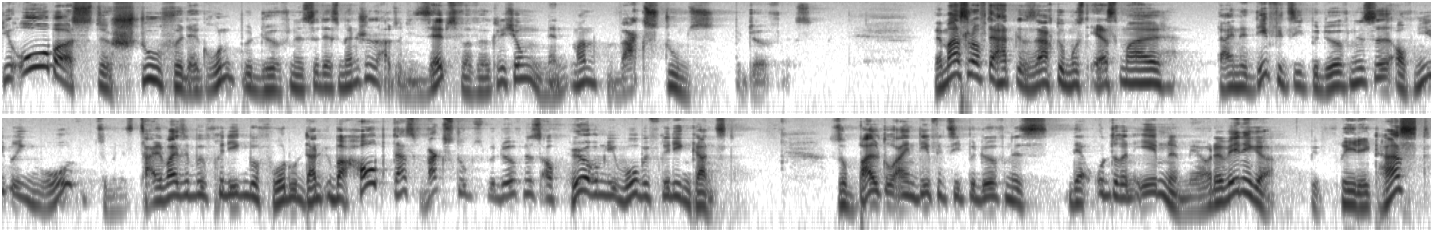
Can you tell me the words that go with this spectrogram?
Die oberste Stufe der Grundbedürfnisse des Menschen, also die Selbstverwirklichung, nennt man Wachstumsbedürfnis. Der Maslow, der hat gesagt, du musst erstmal deine Defizitbedürfnisse auf niedrigem Niveau, zumindest teilweise befriedigen, bevor du dann überhaupt das Wachstumsbedürfnis auf höherem Niveau befriedigen kannst. Sobald du ein Defizitbedürfnis der unteren Ebene mehr oder weniger befriedigt hast,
